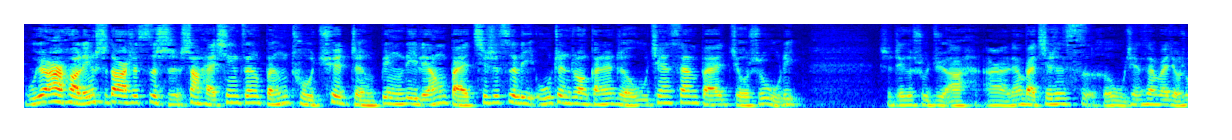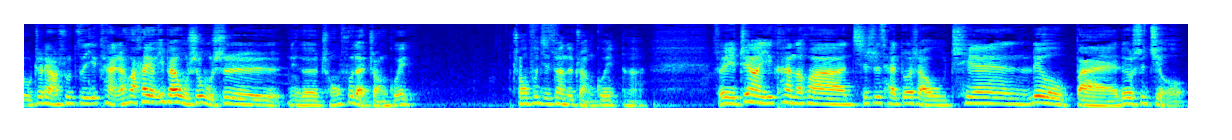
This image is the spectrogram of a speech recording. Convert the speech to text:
五月二号零时到二十四时，上海新增本土确诊病例两百七十四例，无症状感染者五千三百九十五例，是这个数据啊，啊，两百七十四和五千三百九十五这两数字一看，然后还有一百五十五是那个重复的转归。重复计算的转归啊，所以这样一看的话，其实才多少五千六百六十九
